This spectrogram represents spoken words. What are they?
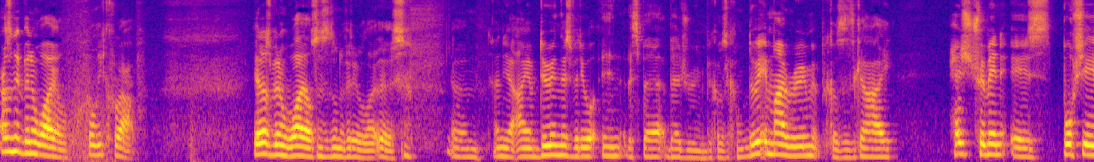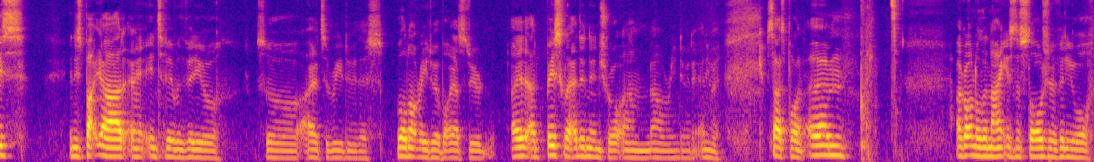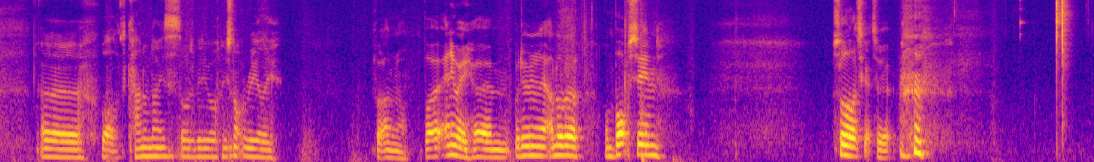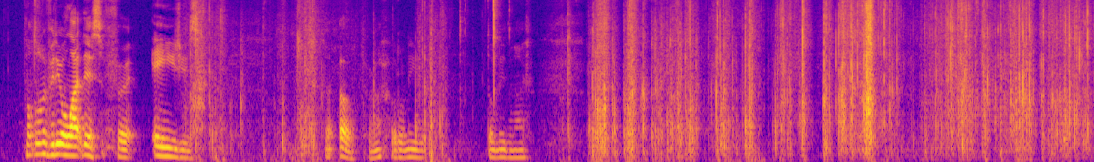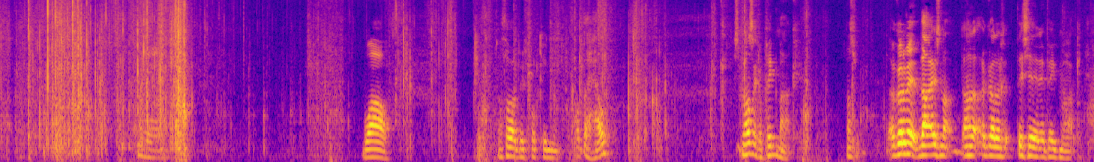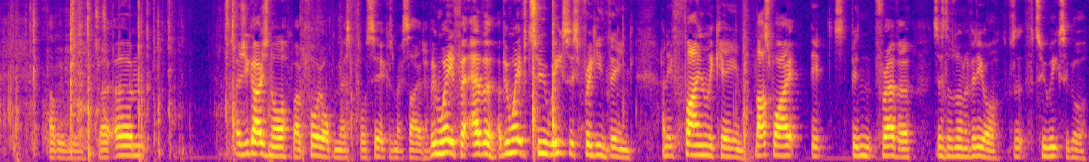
Hasn't it been a while? Holy crap. It has been a while since I've done a video like this. Um, and yeah, I am doing this video in the spare bedroom because I can't do it in my room because there's a guy hedge trimming his bushes in his backyard and it interfered with the video. So I had to redo this. Well, not redo it, but I had to do. I, I basically I did an intro and I'm now redoing it anyway. Besides point. Um, I got another nineties nostalgia video. Uh, well, it's kind of nineties nostalgia video. It's not really, but I don't know. But anyway, um, we're doing another unboxing. So let's get to it. Not done a video like this for ages. Oh, fair enough. I don't need it. Don't need the knife. Wow. I thought it'd be fucking. What the hell? It smells like a Big Mac. That's. I've got to admit that is not. I've got to. This ain't a Big Mac. That'd be weird. Right, um, as you guys know, right, before we open this, before I say it because I'm excited, I've been waiting forever. I've been waiting for two weeks for this frigging thing, and it finally came. That's why it's been forever since I've done a video two weeks ago.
